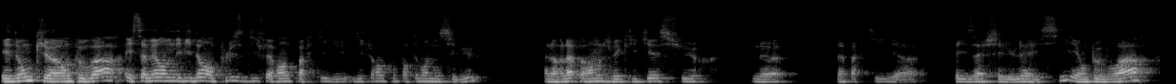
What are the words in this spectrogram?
Et donc, euh, on peut voir, et ça met en évidence en plus différentes parties, du, différents comportements d'une cellule. Alors là, par exemple, je vais cliquer sur le, la partie euh, paysage cellulaire ici, et on peut voir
